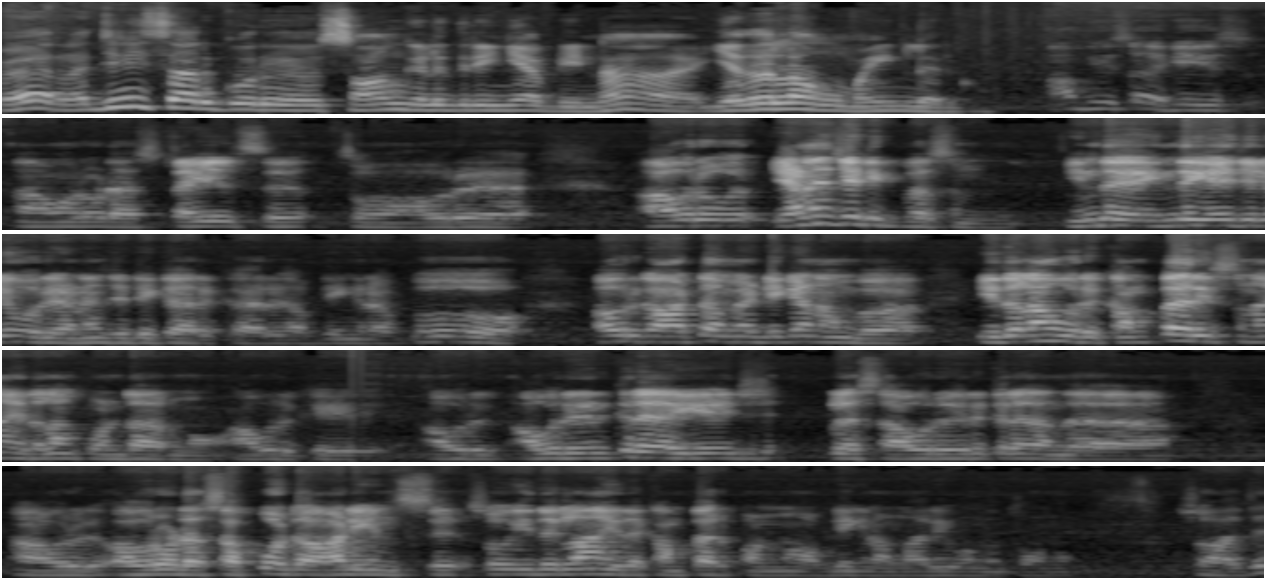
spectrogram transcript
இப்போ ரஜினி சாருக்கு ஒரு சாங் எழுதுறீங்க அப்படின்னா எதெல்லாம் உங்கள் மைண்டில் இருக்கும்? ஆப்வியஸாக ஹீஸ் அவரோட ஸ்டைல்ஸு ஸோ அவர் அவர் ஒரு எனர்ஜெட்டிக் பர்சன் இந்த இந்த ஏஜ்லேயும் ஒரு எனர்ஜெட்டிக்காக இருக்காரு அப்படிங்கிறப்போ அவருக்கு ஆட்டோமேட்டிக்காக நம்ம இதெல்லாம் ஒரு கம்பேரிசனாக இதெல்லாம் கொண்டாடணும். அவருக்கு அவரு அவர் இருக்கிற ஏஜ் ப்ளஸ் அவர் இருக்கிற அந்த அவர் அவரோட சப்போர்ட் ஆடியன்ஸு ஸோ இதெல்லாம் இதை கம்பேர் பண்ணணும் அப்படிங்கிற மாதிரி ஒன்று தோணும். ஸோ அது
